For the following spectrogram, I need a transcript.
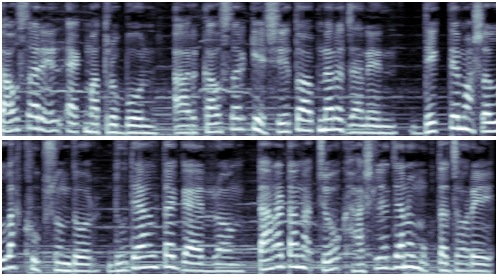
কাউসারের একমাত্র বোন। আর কাউসারকে সে তো আপনারা জানেন। দেখতে মাসাল্লাহ খুব সুন্দর, দুধে আলতা গায়ের রং, টানা টানা চোখ হাসলে যেন মুক্তা ঝরে।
